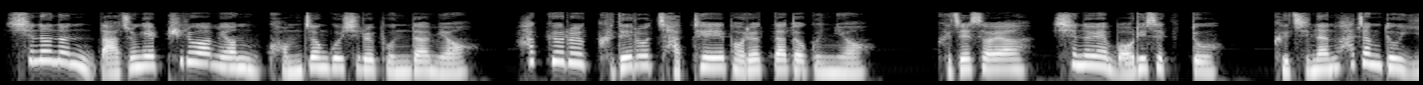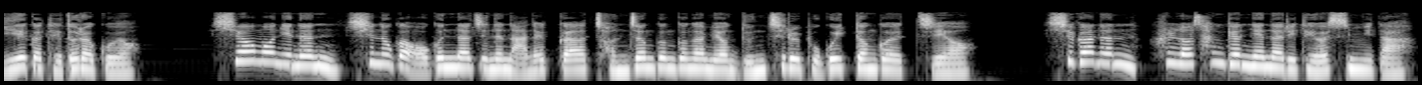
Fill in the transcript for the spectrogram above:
신우는 나중에 필요하면 검정고시를 본다며 학교를 그대로 자퇴해 버렸다더군요. 그제서야 신우의 머리색도 그 진한 화장도 이해가 되더라고요. 시어머니는 신우가 어긋나지는 않을까 전전긍긍하며 눈치를 보고 있던 거였지요. 시간은 흘러 상견례 날이 되었습니다.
